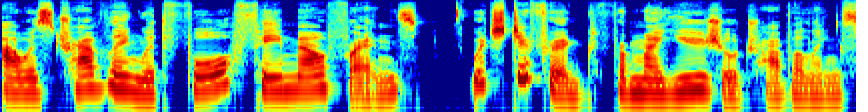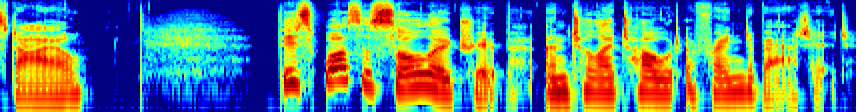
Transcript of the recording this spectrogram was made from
I was travelling with four female friends, which differed from my usual travelling style. This was a solo trip until I told a friend about it.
